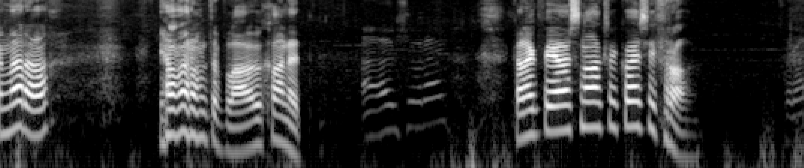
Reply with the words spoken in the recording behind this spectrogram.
Goedemiddag. Jammer om te bla, hoe gaan dit? Uh, is alright? Kan ek vir jou 'n snaakse kwessie vra? Vra?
